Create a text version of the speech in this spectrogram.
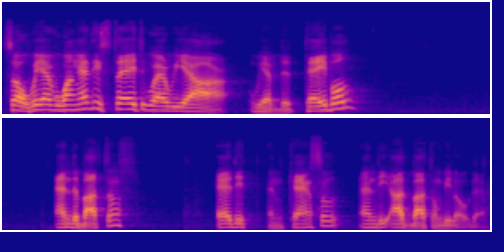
So we have one edit state where we are we have the table and the buttons, edit and cancel, and the add button below there.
